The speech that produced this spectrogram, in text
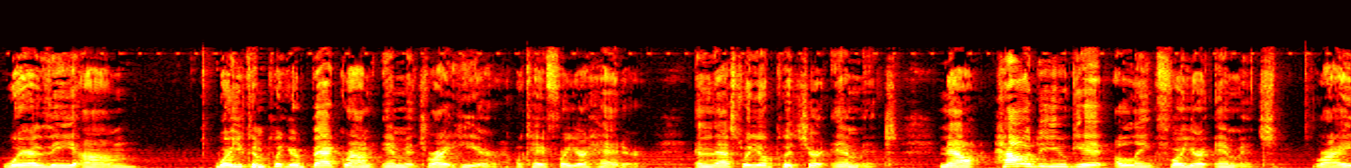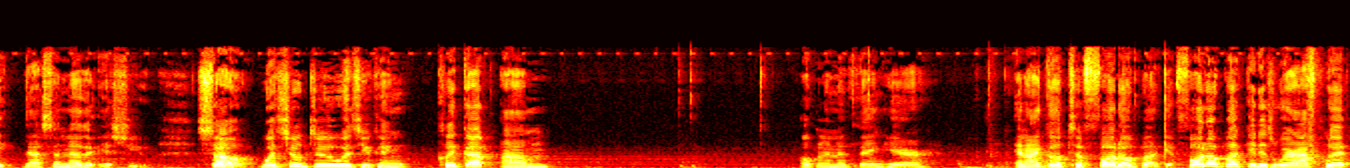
where the um, where you can put your background image right here, okay, for your header. And that's where you'll put your image. Now, how do you get a link for your image, right? That's another issue. So what you'll do is you can click up, um, opening the thing here, and I go to Photobucket. Photobucket is where I put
